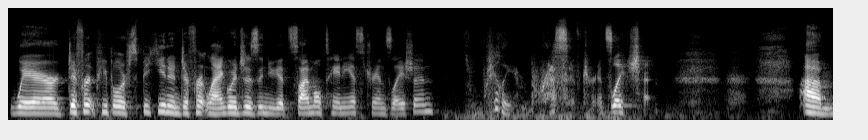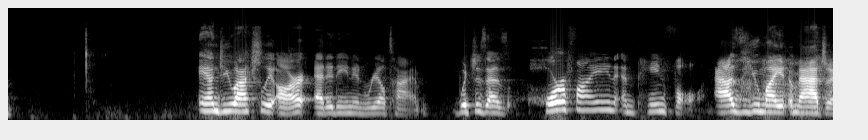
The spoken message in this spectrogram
where different people are speaking in different languages and you get simultaneous translation. It's really impressive translation. Um, and you actually are editing in real time, which is as horrifying and painful as you might imagine.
